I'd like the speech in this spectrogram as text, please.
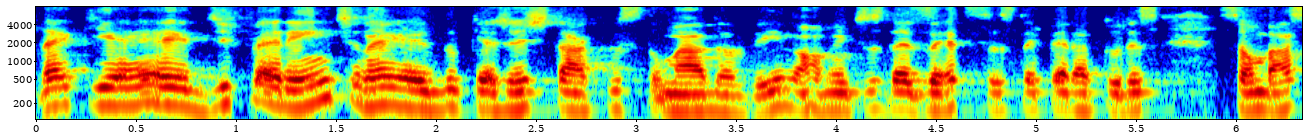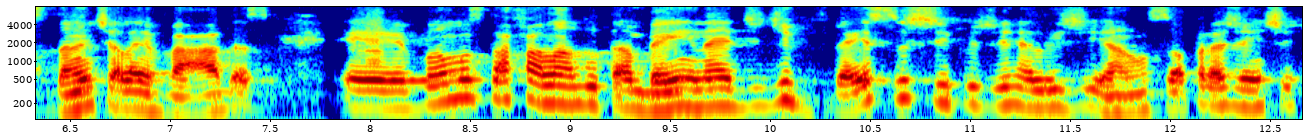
né, que é diferente né, do que a gente está acostumado a ver. Normalmente os desertos, as temperaturas são bastante elevadas. É, vamos estar falando também né, de diversos tipos de religião, só para a gente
